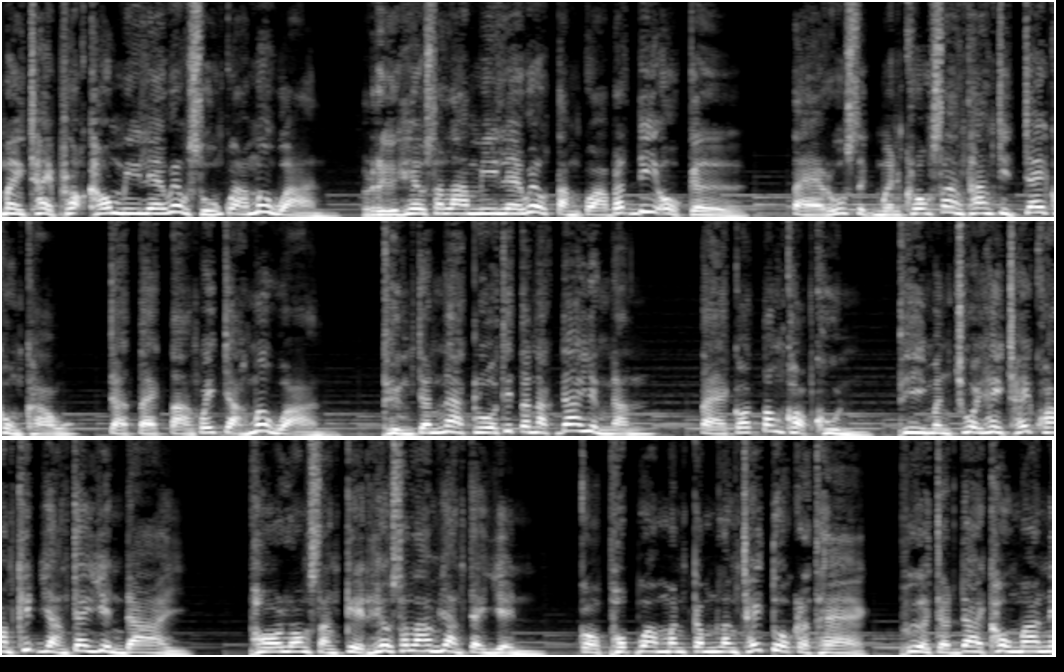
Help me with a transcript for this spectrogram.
ไม่ใช่เพราะเขามีเลเวลสูงกว่าเมื่อวาน หรือเฮลสลามมีเลเวลต่ำกว่าบลัดดี้โอเกอร์ แต่รู้สึกเหมือนโครงสร้างทางจิตใจของเขา จะแตกต่างไปจากเมื่อวาน ถึงจะน่ากลัวที่ตระหนักได้อย่างนั้น แต่ก็ต้องขอบคุณที่มันช่วยให้ใช้ความคิดอย่างใจเย็นได้ พอลองสังเกตเฮลสลามอย่างใจเย็น ก็พบว่ามันกำลังใช้ตัวกระแทก เพื่อจะได้เข้ามาใน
